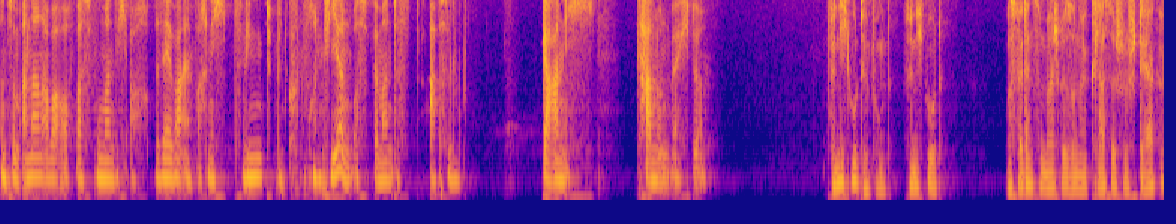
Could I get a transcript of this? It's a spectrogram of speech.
und zum anderen aber auch was, wo man sich auch selber einfach nicht zwingend mit konfrontieren muss, wenn man das absolut gar nicht kann und möchte. Finde ich gut, den Punkt. Finde ich gut. Was wäre denn zum Beispiel so eine klassische Stärke,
